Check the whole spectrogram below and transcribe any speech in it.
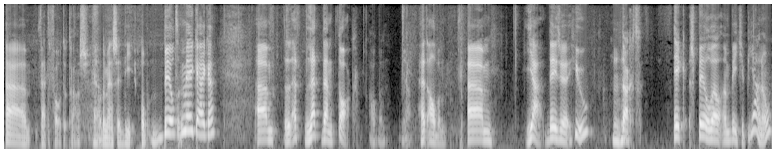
Eh, vette foto trouwens, Ja. voor de mensen die op beeld meekijken. Ehm, let, let Them Talk, Album. Ja. het album. Ehm, ja, deze Hugh Mhm. dacht, ik speel wel een beetje piano.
